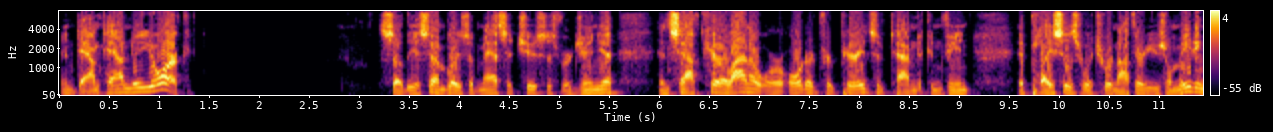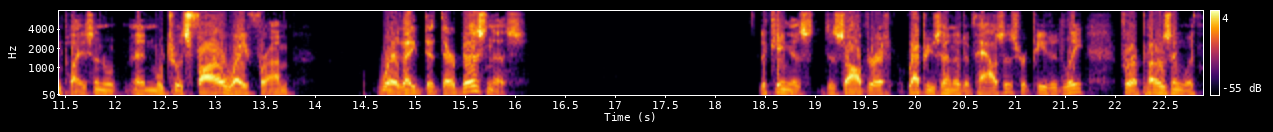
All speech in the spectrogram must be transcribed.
in downtown New York. So the assemblies of Massachusetts, Virginia, and South Carolina were ordered for periods of time to convene at places which were not their usual meeting place and, and which was far away from where they did their business. The king has dissolved re- representative houses repeatedly for opposing with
